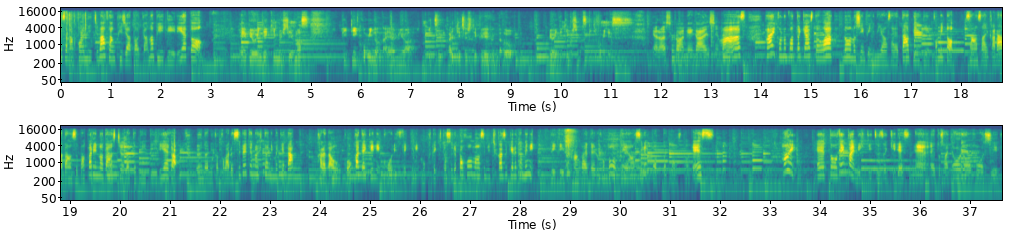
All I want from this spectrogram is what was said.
皆様こんにちは。ファンクフィジオ東京の PT リエと。えー病院で勤務しています。PT 込みの悩みはいつ解決してくれるんだろう。病院で勤務してます。PT 込みです。よろしくお願いします。はいこのポッドキャストは脳の神秘に魅了された PT コミと3歳からダンスばかりのダンス中毒 PT リエが運動に関わる全ての人に向けた体を効果的に効率的に目的とするパフォーマンスに近づけるために PT が考えていることを提案するポッドキャストです。はい。えー、と前回に引き続きですね、えー、と作業療法士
